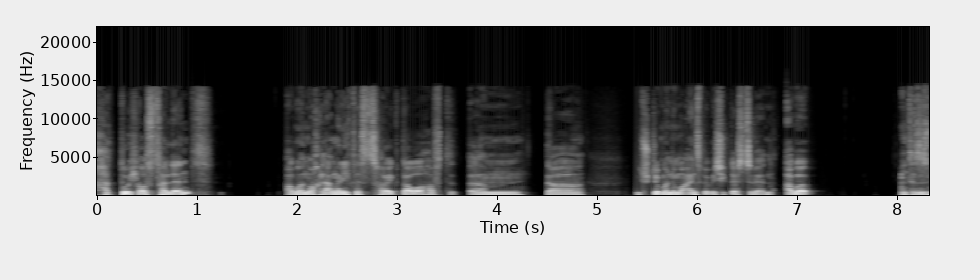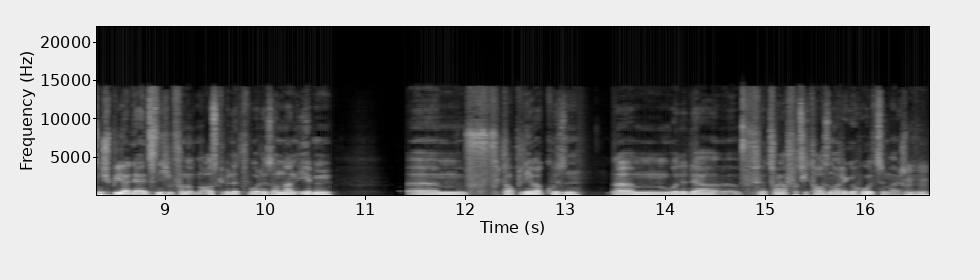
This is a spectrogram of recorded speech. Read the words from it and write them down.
hat durchaus Talent, aber noch lange nicht das Zeug, dauerhaft ähm, da Stürmer Nummer 1 bei Besiktas zu werden. Aber das ist ein Spieler, der jetzt nicht von unten ausgebildet wurde, sondern eben, ähm, ich glaube, Leverkusen ähm, wurde der für 250.000 Euro geholt zum Beispiel. Mhm.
